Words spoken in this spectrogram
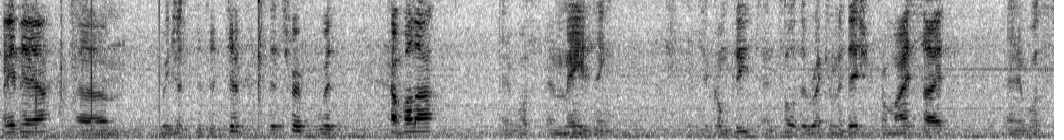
Hey there. Um, we just did the tip, the trip with Kavala, it was amazing. It's a complete and total recommendation from my side, and it was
